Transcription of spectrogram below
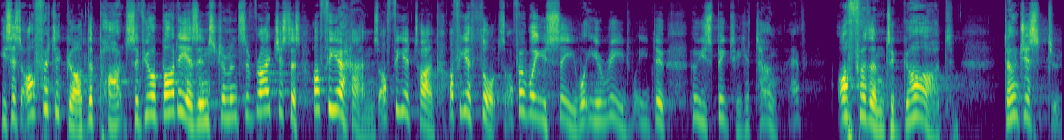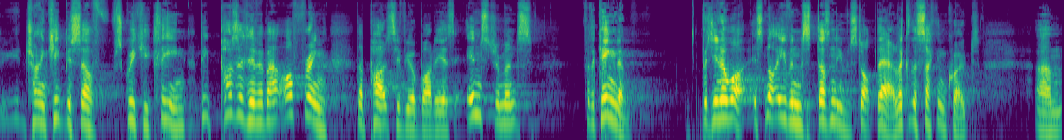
He says, offer to God the parts of your body as instruments of righteousness. Offer your hands, offer your time, offer your thoughts, offer what you see, what you read, what you do, who you speak to, your tongue. Offer them to God. Don't just try and keep yourself squeaky clean. Be positive about offering the parts of your body as instruments for the kingdom. But you know what? It's not even doesn't even stop there. Look at the second quote. um,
